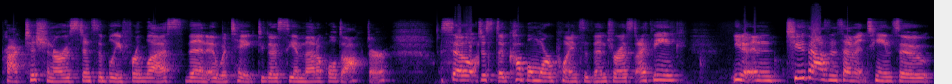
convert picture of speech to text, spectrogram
practitioner ostensibly for less than it would take to go see a medical doctor. So just a couple more points of interest. I think, you know, in 2017, so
